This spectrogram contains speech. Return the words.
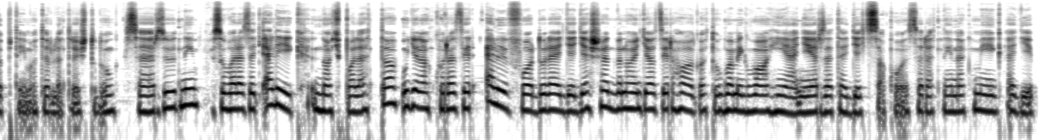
több tématerületre is tudunk szerződni. Szóval ez egy elég nagy paletta, ugyanakkor azért előfordul egy-egy esetben, hogy azért a hallgatókban még van hiányérzet egy-egy szakon szeretnének még egyéb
